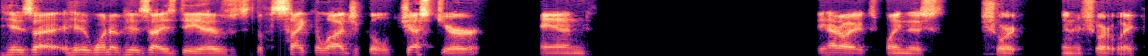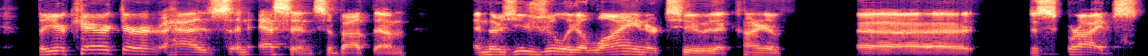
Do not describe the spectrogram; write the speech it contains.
his, uh, his one of his ideas was the psychological gesture, and how do I explain this short in a short way? So, your character has an essence about them, and there's usually a line or two that kind of uh, describes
